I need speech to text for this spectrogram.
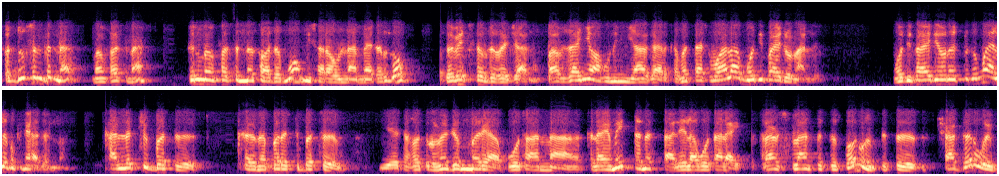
ቅዱስ እንትን ናት፣ መንፈስ ናት። ግን መንፈስነቷ ደግሞ የሚሰራውና የሚያደርገው በቤተሰብ ደረጃ ነው። በአብዛኛው አሁን እኛ ጋር ከመጣች በኋላ modified ሆናለች። modified የሆነችው ደግሞ ያለ ምክንያት አይደለም። ካለችበት ከነበረችበት የተፈጥሮ መጀመሪያ ቦታና climate ተነስታ ሌላ ቦታ ላይ transplant ስትሆን ወይም ስትሻገር ወይም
